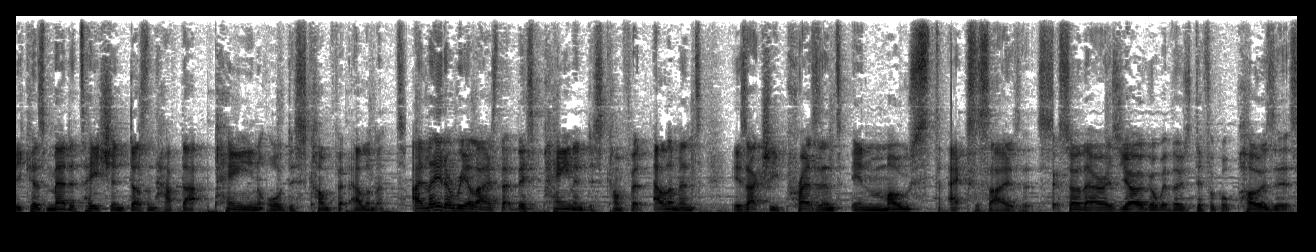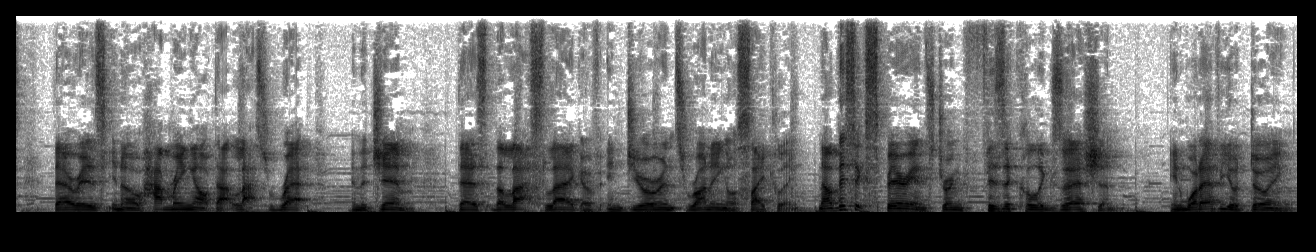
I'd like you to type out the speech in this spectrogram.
because meditation doesn't have that pain or discomfort element. I later realized that this pain and discomfort element is actually present in most exercises. So there is yoga with those difficult poses. There is, you know, hammering out that last rep in the gym. There's the last leg of endurance running or cycling. Now this experience during physical exertion in whatever you're doing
